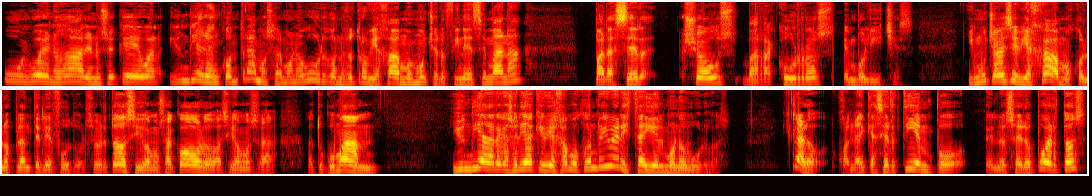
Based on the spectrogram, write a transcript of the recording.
Uy, bueno, dale, no sé qué. Bueno, y un día lo encontramos al Mono Burgos. Nosotros viajábamos mucho los fines de semana para hacer shows barracurros en boliches. Y muchas veces viajábamos con los planteles de fútbol, sobre todo si íbamos a Córdoba, si íbamos a, a Tucumán. Y un día da la casualidad que viajamos con River y está ahí el Mono Burgos. Y claro, cuando hay que hacer tiempo en los aeropuertos,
